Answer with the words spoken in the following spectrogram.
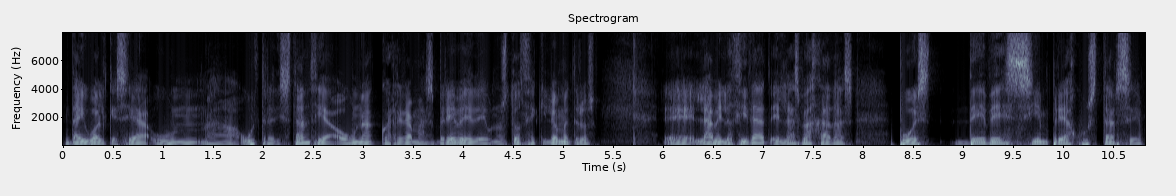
da igual que sea una ultradistancia o una carrera más breve de unos 12 kilómetros, eh, la velocidad en las bajadas pues debe siempre ajustarse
